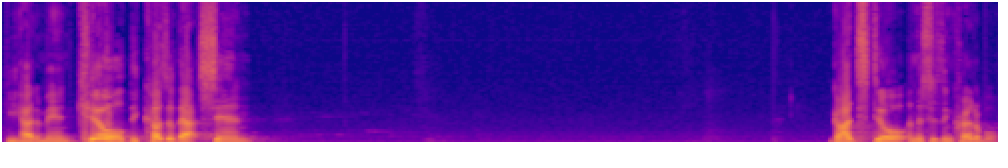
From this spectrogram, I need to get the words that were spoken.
he had a man killed because of that sin. God still, and this is incredible,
